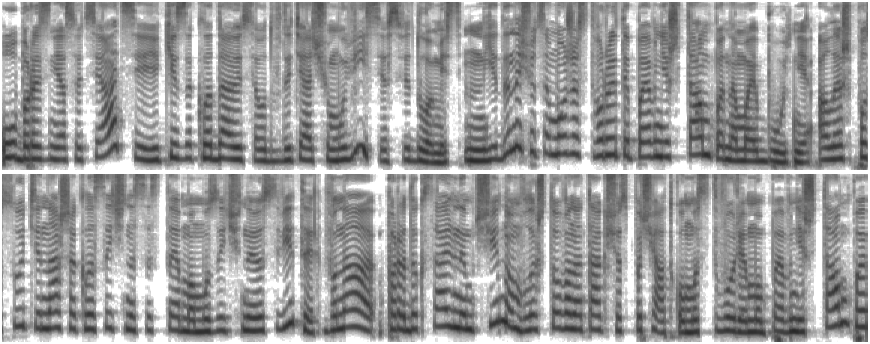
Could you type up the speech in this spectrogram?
образні асоціації, які закладаються от в дитячому віці в свідомість. Єдине, що це може створити певні штампи на майбутнє, але ж по суті наша класична система музичної освіти вона парадоксальним чином влаштована так, що спочатку ми створюємо певні штампи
